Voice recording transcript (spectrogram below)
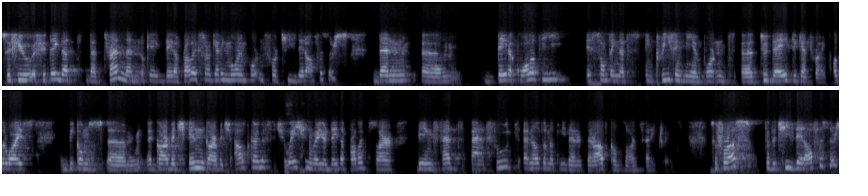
So if you if you take that that trend, then okay, data products are getting more important for chief data officers. Then um, data quality is something that's increasingly important uh, today to get right. Otherwise, it becomes um, a garbage in, garbage out kind of situation where your data products are being fed bad food and ultimately their, their outcomes aren't very great. So for us, for the chief data officers,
